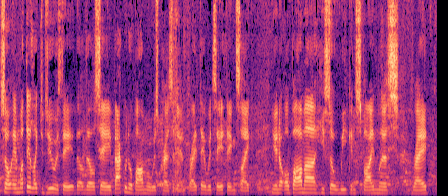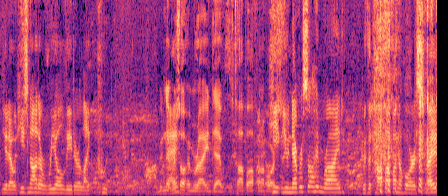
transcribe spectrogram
so and what they like to do is they they'll, they'll say back when Obama was president, right? They would say things like, you know, Obama he's so weak and spineless, right? You know, he's not a real leader like Putin. We never Okay. saw him ride uh, with the top off on a horse. He, you never saw him ride with the top off on the horse, right?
